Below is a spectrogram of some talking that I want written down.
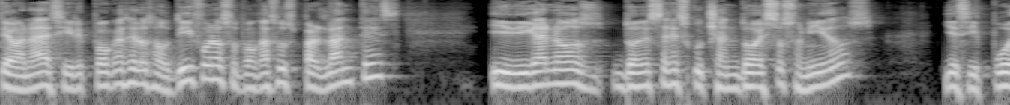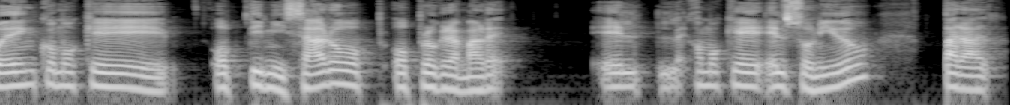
te van a decir póngase los audífonos o ponga sus parlantes y díganos dónde están escuchando estos sonidos y así pueden como que optimizar o, programar el, como que el sonido para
